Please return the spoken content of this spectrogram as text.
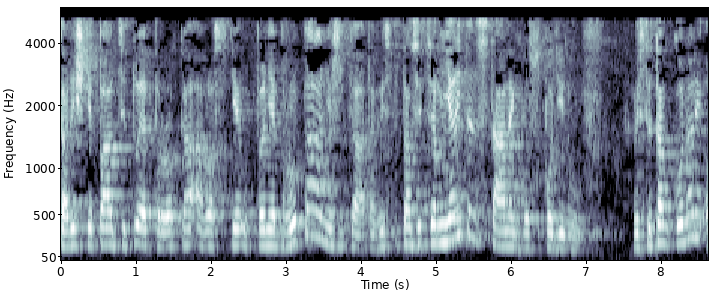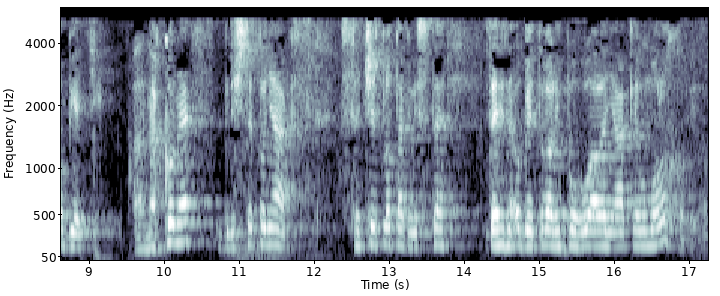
Tady Štěpán cituje proroka a vlastně úplně brutálně říká, tak vy jste tam sice měli ten stánek hospodinův, vy jste tam konali oběti, ale nakonec, když se to nějak sečetlo, tak vy jste, jste neobětovali Bohu, ale nějakému Molochovi. Jo.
